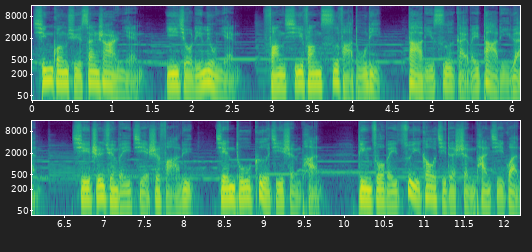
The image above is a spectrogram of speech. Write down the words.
清光绪三十二年（一九零六年），仿西方司法独立，大理寺改为大理院，其职权为解释法律、监督各级审判。并作为最高级的审判机关。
